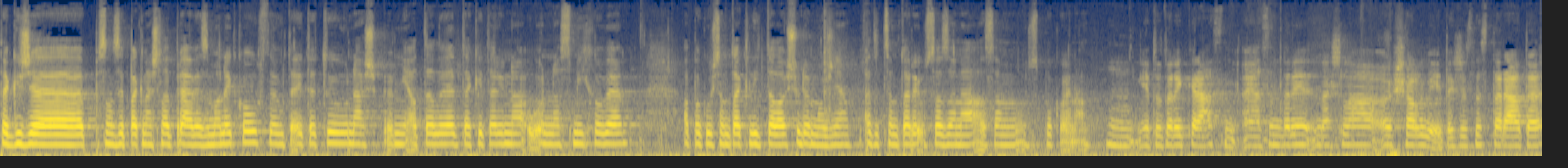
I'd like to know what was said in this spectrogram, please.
Takže jsem si pak našla právě s Monikou, s kterou tady tetuju, náš první ateliér, taky tady na, na Smíchově. A pak už jsem tak lítala všude možně. A teď jsem tady usazená a jsem spokojená. Hmm, je to tady krásný. A já jsem tady našla šalvy, takže se staráte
